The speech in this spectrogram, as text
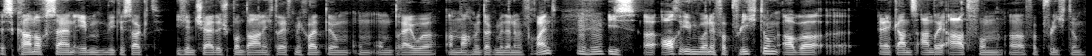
es kann auch sein, eben, wie gesagt, ich entscheide spontan, ich treffe mich heute um, um, um 3 Uhr am Nachmittag mit einem Freund. Mhm. Ist äh, auch irgendwo eine Verpflichtung, aber äh, eine ganz andere Art von äh, Verpflichtung.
